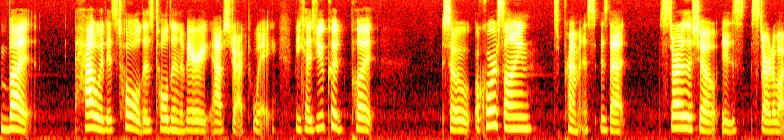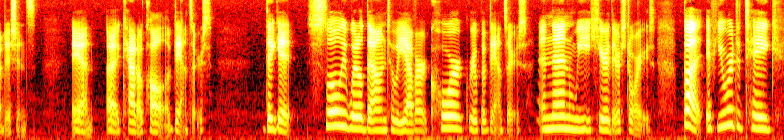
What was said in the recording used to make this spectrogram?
but how it is told is told in a very abstract way because you could put so a chorus line's premise is that start of the show is start of auditions and a cattle call of dancers. They get slowly whittled down until we have our core group of dancers and then we hear their stories. But if you were to take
